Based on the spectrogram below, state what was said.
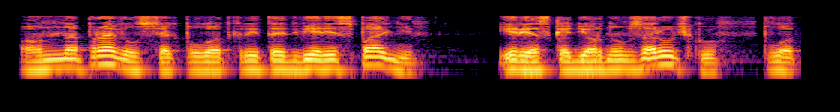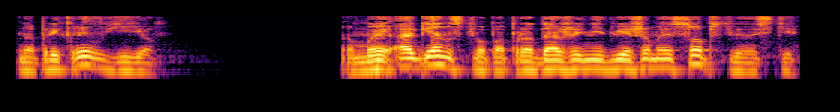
Он направился к полуоткрытой двери спальни и, резко дернув за ручку, плотно прикрыл ее. «Мы агентство по продаже недвижимой собственности»,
